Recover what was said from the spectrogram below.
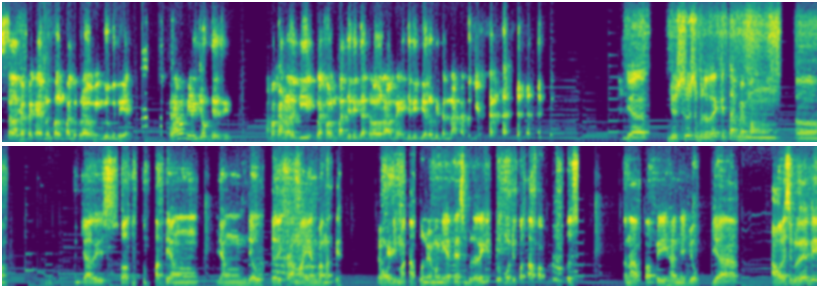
setelah ya. PPKM level 4 beberapa minggu gitu ya kenapa milih Jogja sih? apa karena lagi level 4 jadi nggak terlalu rame jadi biar lebih tenang atau gimana? ya justru sebenarnya kita memang uh, mencari suatu tempat yang yang jauh dari keramaian banget ya mau okay. di mana pun memang niatnya sebenarnya gitu mau di kota apa pun terus kenapa pilihannya Jogja awalnya sebenarnya ini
